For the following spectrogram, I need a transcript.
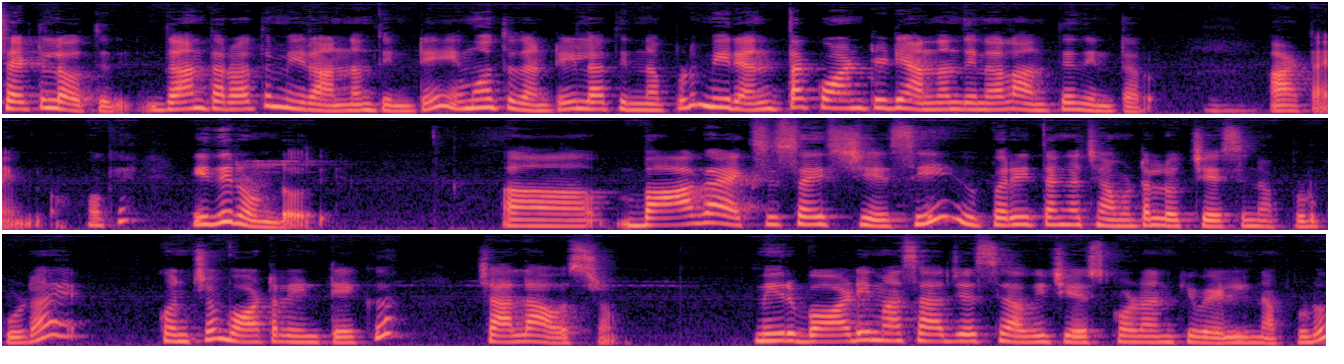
సెటిల్ అవుతుంది. దాని తర్వాత మీరు అన్నం తింటే ఏమవుతుందంటే ఇలా తిన్నప్పుడు మీరు ఎంత క్వాంటిటీ అన్నం తినాలో అంతే తింటారు ఆ టైంలో. ఓకే? ఇది రెండోది. బాగా ఎక్సర్సైజ్ చేసి విపరీతంగా చెమటలు వచ్చేసినప్పుడు కూడా కొంచెం వాటర్ ఇంటేక్ చాలా అవసరం. మీరు బాడీ మసాజెస్ అవి చేసుకోవడానికి వెళ్ళినప్పుడు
